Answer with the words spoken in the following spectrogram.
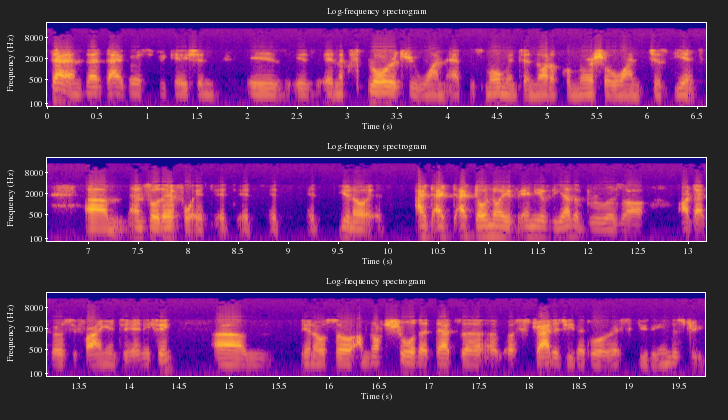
stands, that diversification is is an exploratory one at this moment and not a commercial one just yet. Um, and so, therefore, it it it, it, it you know, it, I, I I don't know if any of the other brewers are are diversifying into anything. Um, you know, so I'm not sure that that's a, a strategy that will rescue the industry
